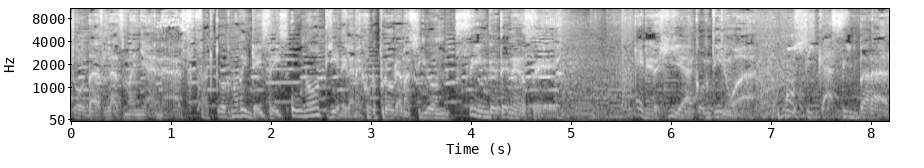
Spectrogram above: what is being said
Todas las mañanas, Factor 96.1 tiene la mejor programación sin detenerse. Energía continua, música sin parar.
